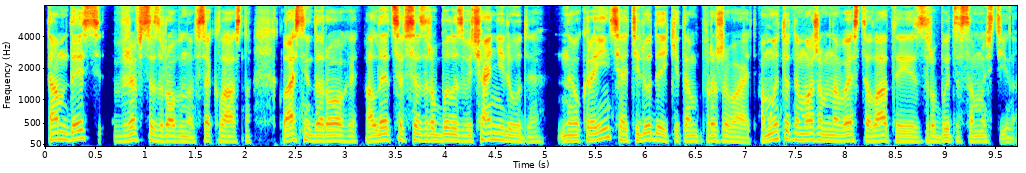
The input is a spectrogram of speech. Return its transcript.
Там десь вже все зроблено, все класно, класні дороги. Але це все зробили звичайні люди, не українці, а ті люди, які там проживають. А ми тут не можемо навести лад і зробити самостійно.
